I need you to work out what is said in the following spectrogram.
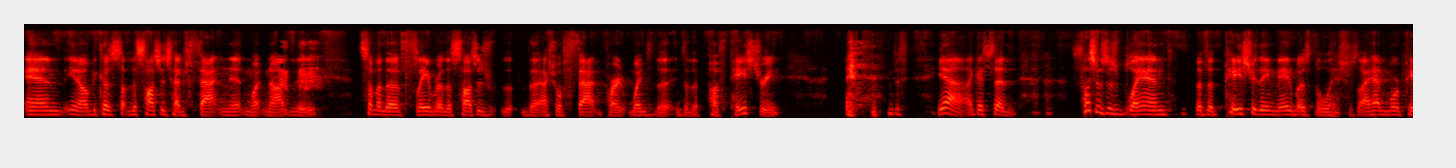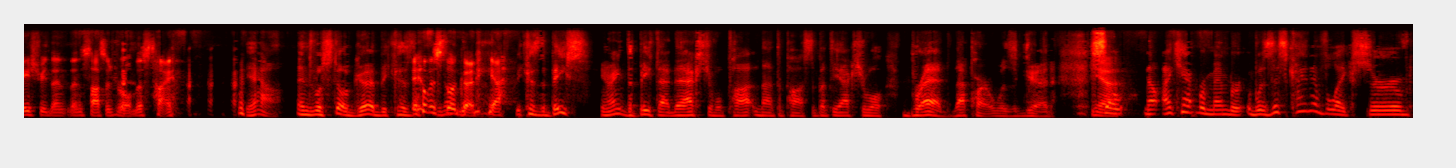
and you know because the sausage had fat in it and whatnot, the some of the flavor of the sausage, the- actual fat part, went to the into the puff pastry. And yeah, like I said, sausage was bland, but the pastry they made was delicious. I had more pastry than, than sausage roll this time. yeah, and it was still good because It was still know, good. Yeah. because the base, you know, right? The base that the actual pot, not the pasta, but the actual bread, that part was good. Yeah. So now I can't remember. Was this kind of like served,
